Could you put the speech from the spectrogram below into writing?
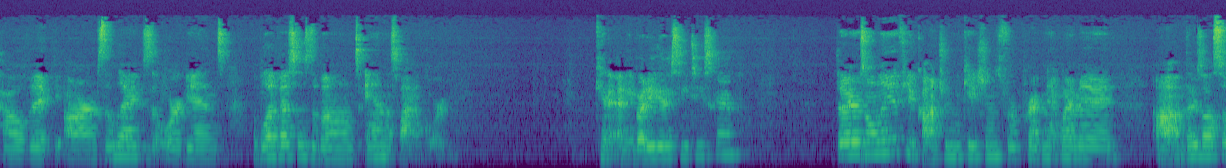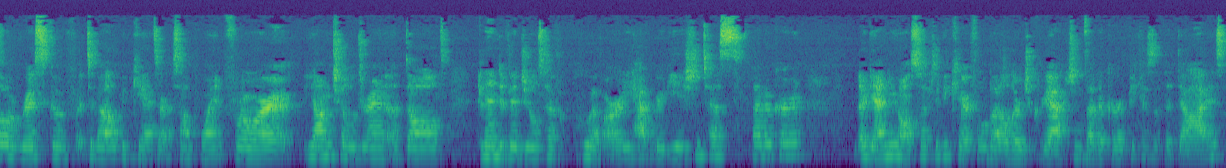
pelvic, the arms, the legs, the organs, the blood vessels, the bones, and the spinal cord. Can anybody get a CT scan? There's only a few contraindications for pregnant women. Um, there's also a risk of developing cancer at some point for young children, adults, and individuals have, who have already had radiation tests that occurred. Again, you also have to be careful about allergic reactions that occur because of the dyes.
